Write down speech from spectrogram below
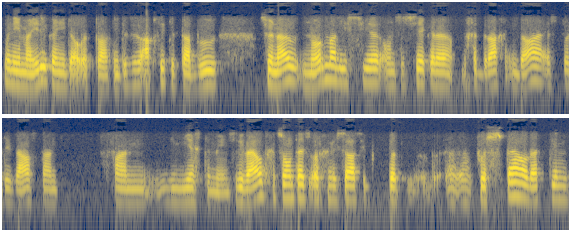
Moenie maar hierdie kan jy daaroor praat nie. Dit is absoluut taboe. So nou normaliseer ons 'n sekere gedrag en daar is tot die welstand van die meeste mense. Die Wêreldgesondheidsorganisasie eh, voorspel dat teen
